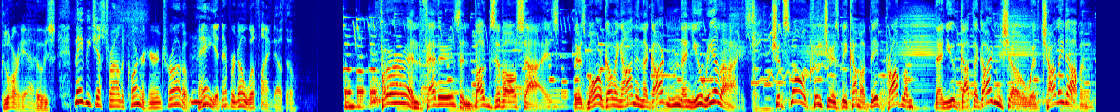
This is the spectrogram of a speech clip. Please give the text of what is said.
Gloria, who's maybe just around the corner here in Toronto. Mm-hmm. Hey, you never know. We'll find out, though. Fur and feathers and bugs of all size. There's more going on in the garden than you realize. Should small creatures become a big problem, then you've got The Garden Show with Charlie Dobbin.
